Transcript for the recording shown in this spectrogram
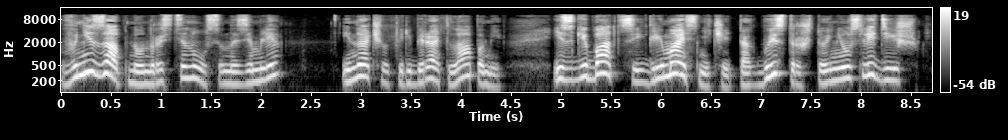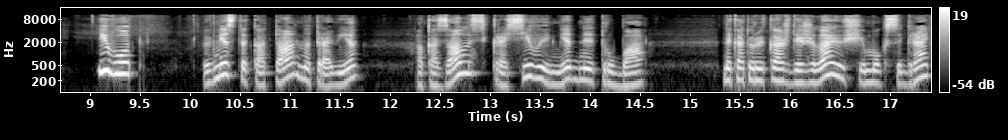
Внезапно он растянулся на земле и начал перебирать лапами, изгибаться и гримасничать так быстро, что и не уследишь. И вот, вместо кота на траве оказалась красивая медная труба, на которой каждый желающий мог сыграть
